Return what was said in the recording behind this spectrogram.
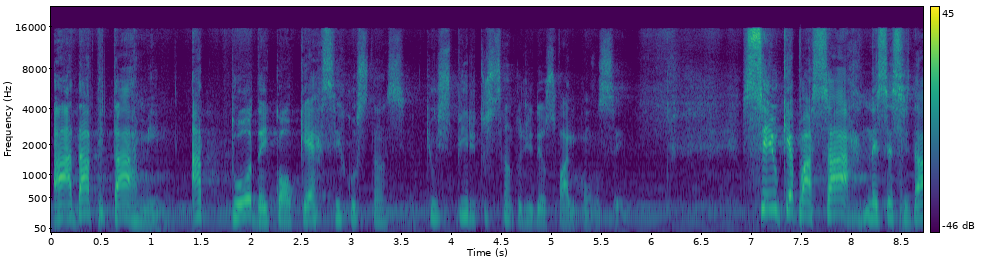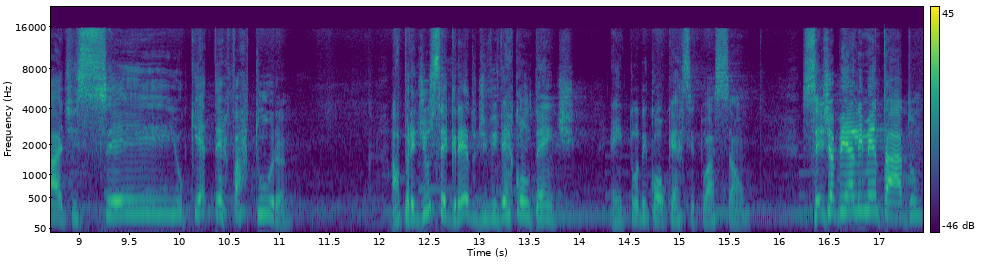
a adaptar-me a toda e qualquer circunstância. Que o Espírito Santo de Deus fale com você. Sei o que é passar necessidade, sei o que é ter fartura. Aprendi o segredo de viver contente, em toda e qualquer situação. Seja bem alimentado,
